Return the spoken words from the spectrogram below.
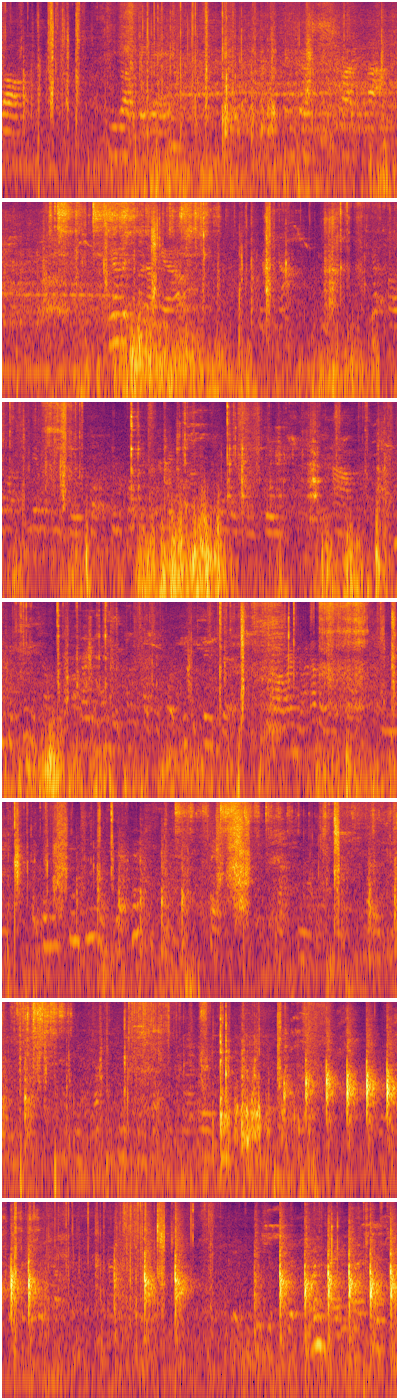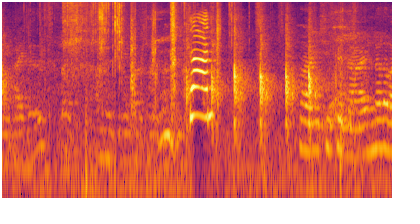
all, got there. Right. You up, girl? Yep, hold you One page, like, there's twenty pages, but I'm gonna do another pages. Done. So she said no, another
